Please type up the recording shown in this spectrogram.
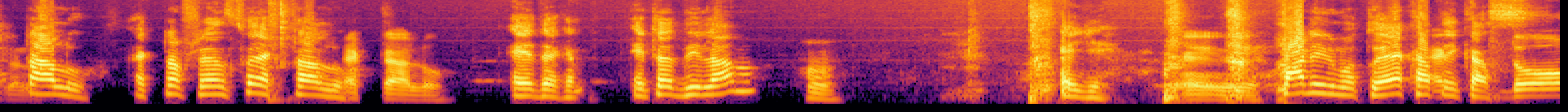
একটা আলু একটা ফ্রেঞ্চ ফ্রাই একটা আলু। একটা আলু। এই দেখেন এটা দিলাম। হুম। এই যে পানির মতো এক হাতে কাজ। একদম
